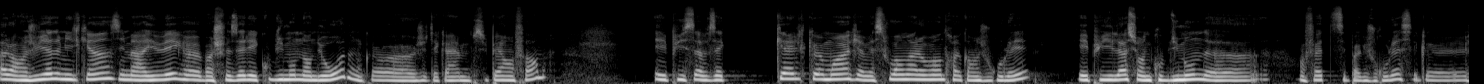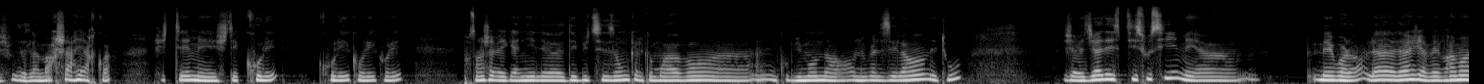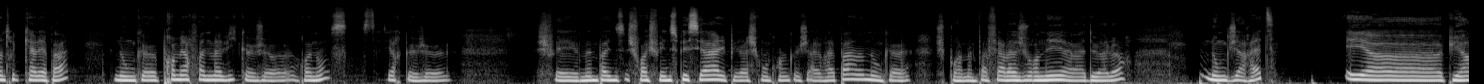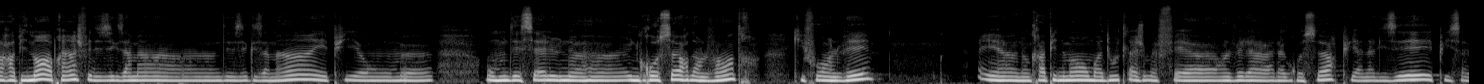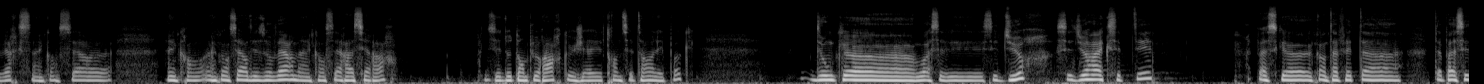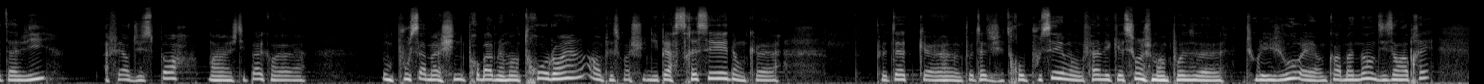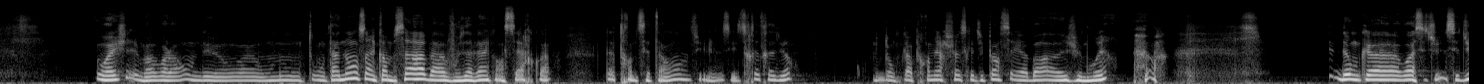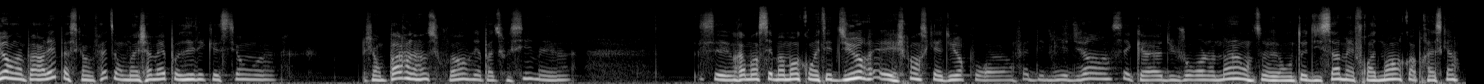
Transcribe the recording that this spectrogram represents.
Alors en juillet 2015, il arrivé que ben, je faisais les Coupes du Monde d'enduro, donc euh, j'étais quand même super en forme. Et puis ça faisait quelques mois que j'avais souvent mal au ventre quand je roulais. Et puis là, sur une Coupe du Monde, euh, en fait, c'est pas que je roulais, c'est que je faisais de la marche arrière, quoi. J'étais, mais j'étais collé, collé, collé, collé. Pourtant, j'avais gagné le début de saison quelques mois avant euh, une Coupe du Monde en, Nouvelle-Zélande et tout. J'avais déjà des petits soucis, mais, mais voilà, là, là j'avais vraiment un truc qui n'allait pas. Donc, euh, première fois de ma vie que je renonce. C'est-à-dire que je, je fais même pas une, je crois que je fais une spéciale et puis là, je comprends que j'y arriverai pas. Hein, donc, je pourrais même pas faire la journée à deux à l'heure. Donc, j'arrête. Et puis rapidement, après, hein, je fais des examens, des examens et puis on me on me décèle une, euh, une grosseur dans le ventre qu'il faut enlever. Et euh, donc rapidement, au mois d'août, là, je me fais euh, enlever la, grosseur, puis analyser, et puis il s'avère que c'est un cancer, un, un, cancer des ovaires, mais un cancer assez rare. C'est d'autant plus rare que j'avais 37 ans à l'époque. Donc, ouais, c'est dur, c'est dur à accepter, parce que quand tu as, as passé ta vie à faire du sport, moi, je dis pas que on pousse la machine probablement trop loin. En plus, moi, je suis hyper stressée, donc euh, peut-être que peut-être j'ai trop poussé. Mais enfin, les questions, je m'en pose euh, tous les jours et encore maintenant, dix ans après. Ouais, ben voilà, on, on, t'annonce hein, comme ça, bah, vous avez un cancer, quoi. T'as 37 ans, c'est très très dur. Donc la première chose que tu penses, c'est bah je vais mourir. Donc euh, ouais, c'est dur d'en parler parce qu'en fait, on m'a jamais posé des questions J'en parle hein, souvent, il n'y a pas de souci, mais euh, c'est vraiment ces moments qui ont été durs et je pense qu'il est dur pour euh, en fait des milliers de gens. Hein. c'est que du jour au lendemain, on te, on te, dit ça, mais froidement, quoi, presque. Hein.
